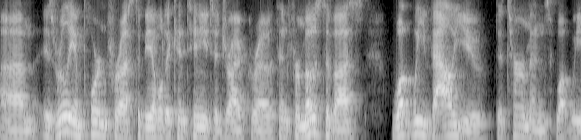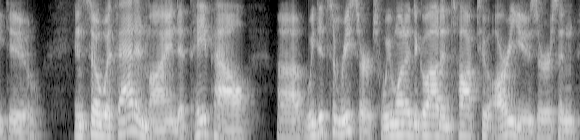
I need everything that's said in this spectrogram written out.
um, is really important for us to be able to continue to drive growth. And for most of us, what we value determines what we do. And so, with that in mind, at PayPal, uh, we did some research. We wanted to go out and talk to our users and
